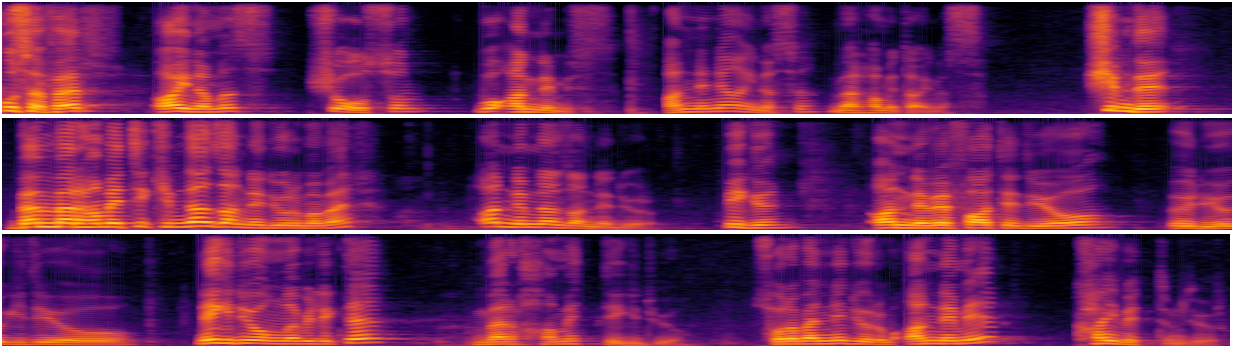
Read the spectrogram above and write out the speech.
Bu sefer aynamız şu olsun bu annemiz. Anne ne aynası? Merhamet aynası. Şimdi ben merhameti kimden zannediyorum Ömer? Annemden zannediyorum. Bir gün anne vefat ediyor, ölüyor gidiyor. Ne gidiyor onunla birlikte? Merhamet de gidiyor. Sonra ben ne diyorum? Annemi kaybettim diyorum.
